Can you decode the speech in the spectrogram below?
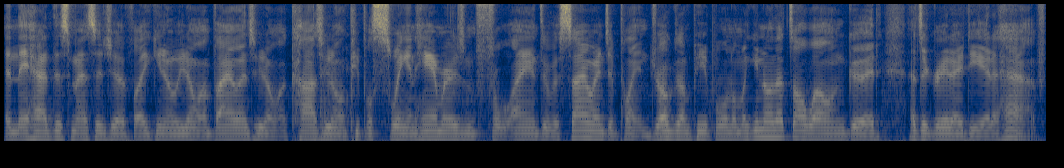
And they had this message of like, you know, we don't want violence, we don't want cops, we don't want people swinging hammers and flying through with sirens and playing drugs on people. And I'm like, you know, that's all well and good. That's a great idea to have.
